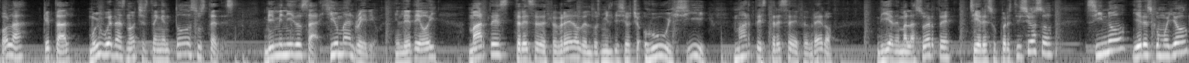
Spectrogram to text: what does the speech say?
Hola, ¿qué tal? Muy buenas noches tengan todos ustedes. Bienvenidos a Human Radio. El día de hoy, martes 13 de febrero del 2018. Uy, sí, martes 13 de febrero. Día de mala suerte, si eres supersticioso. Si no, y eres como yo,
